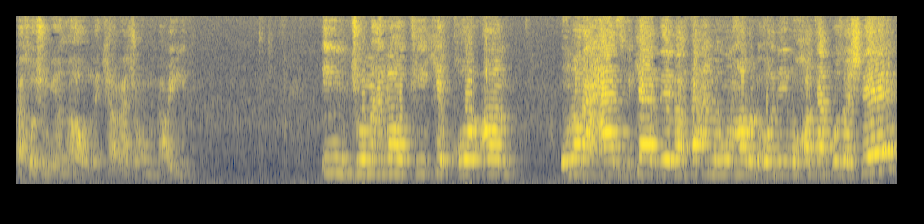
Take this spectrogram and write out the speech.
و خودشون میان که رجع بعید این جملاتی که قرآن اونا رو حذف کرده و فهم اونها رو به عهده مخاطب گذاشته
